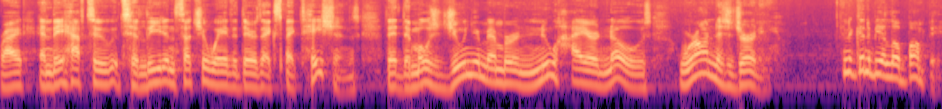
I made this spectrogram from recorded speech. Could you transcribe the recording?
right? And they have to, to lead in such a way that there's expectations that the most junior member, new hire knows we're on this journey. And it's going to be a little bumpy,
